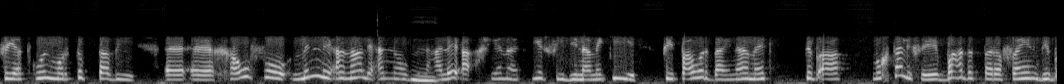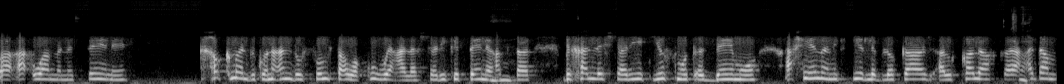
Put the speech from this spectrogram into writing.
فيها تكون مرتبطة بخوفه آه، مني أنا لأنه بالعلاقة أحيانا كثير في ديناميكية، في power dynamic تبقى مختلفة، بعض الطرفين بيبقى أقوى من الثاني حكما بيكون عنده سلطة وقوة على الشريك الثاني أكثر بخلي الشريك يصمت قدامه. أحيانا كثير البلوكاج القلق صح. عدم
